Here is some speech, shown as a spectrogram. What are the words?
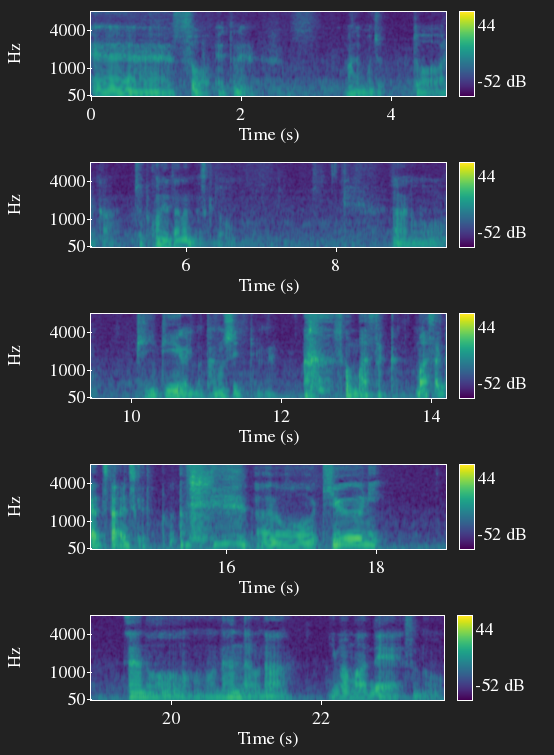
えー、そう。えっとね。まだもうちょっとあれか。ちょっと小ネタなんですけど。あの PTA が今楽しいっていうね。まさか。まさかっつったらあれですけど。あの急にあのなんだろうな。今までその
